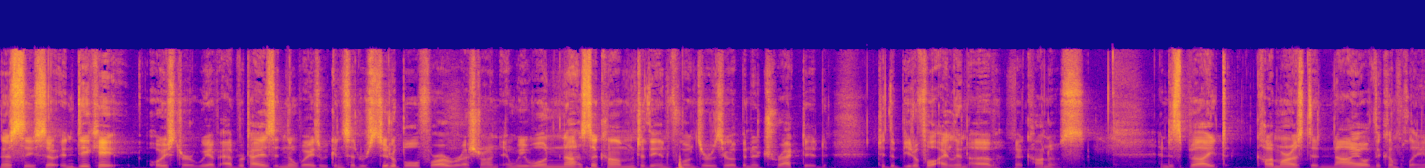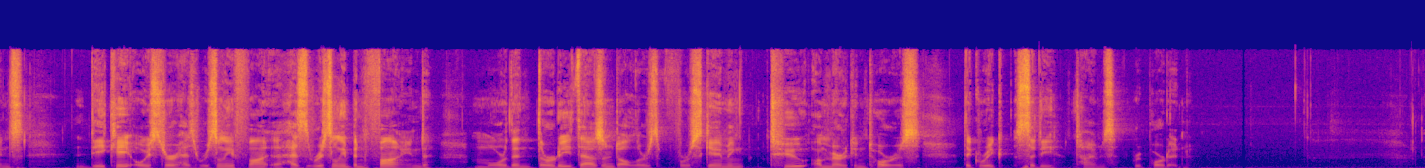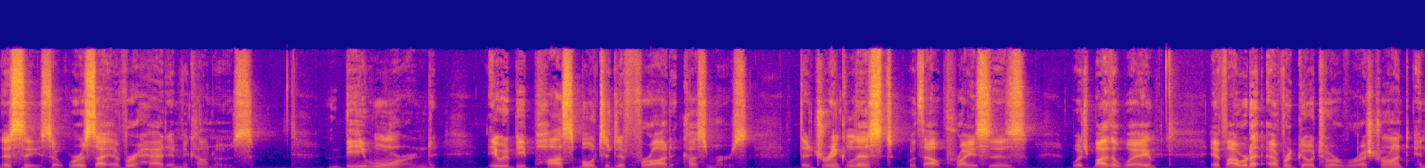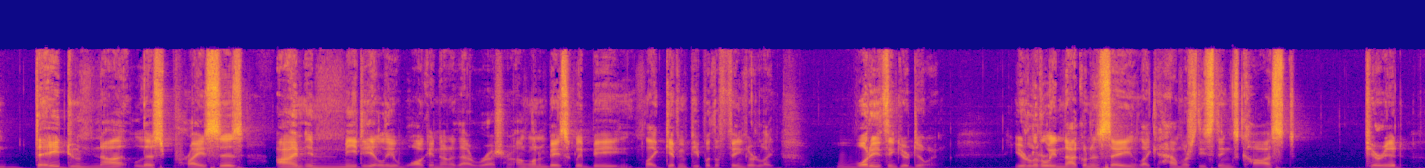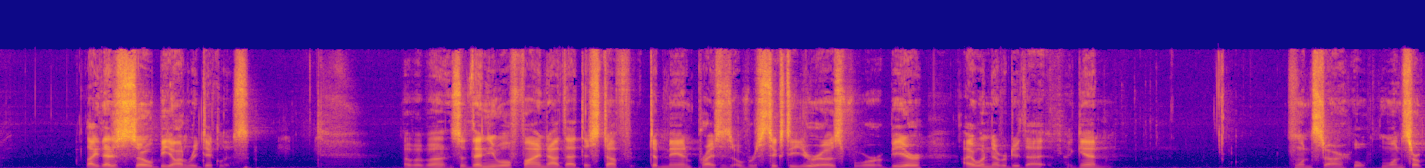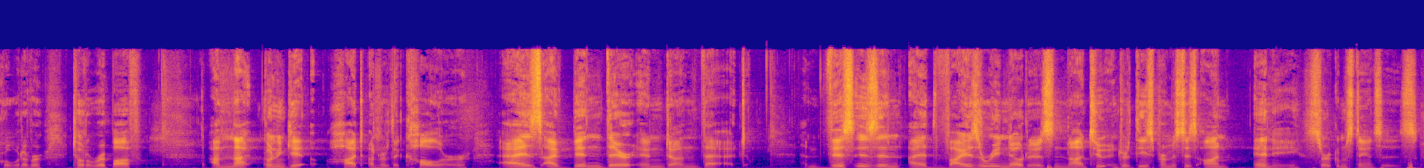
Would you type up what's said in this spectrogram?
Let's see. So in DK Oyster, we have advertised in the ways we consider suitable for our restaurant, and we will not succumb to the influencers who have been attracted to the beautiful island of Mykonos. And despite Kalamaras' denial of the complaints, DK Oyster has recently fi- has recently been fined more than thirty thousand dollars for scamming two American tourists, the Greek City Times reported. Let's see. So worst I ever had in Mykonos. Be warned, it would be possible to defraud customers. The drink list without prices, which, by the way, if I were to ever go to a restaurant and they do not list prices, I'm immediately walking out of that restaurant. I'm going to basically be like giving people the finger, like, what do you think you're doing? You're literally not going to say like how much these things cost, period. Like that is so beyond ridiculous. So then you will find out that the stuff demand prices over 60 euros for a beer. I will never do that again. One star, well, one circle, whatever. Total ripoff. I'm not going to get hot under the collar, as I've been there and done that. And this is an advisory notice not to enter these premises on any circumstances.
